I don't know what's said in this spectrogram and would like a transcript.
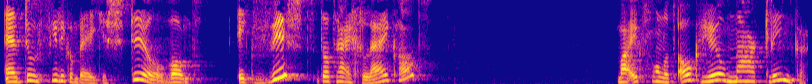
En toen viel ik een beetje stil, want ik wist dat hij gelijk had. Maar ik vond het ook heel naar klinken.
